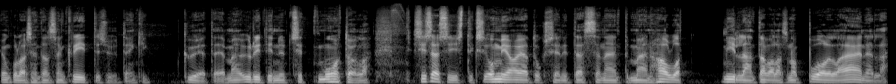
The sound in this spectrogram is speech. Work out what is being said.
jonkunlaisen tällaisen kriittisyyteenkin kyetä. Ja mä yritin nyt sitten muotoilla sisäsiistiksi omia ajatuksiani tässä näin, että mä en halua millään tavalla sanoa puolella äänellä,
